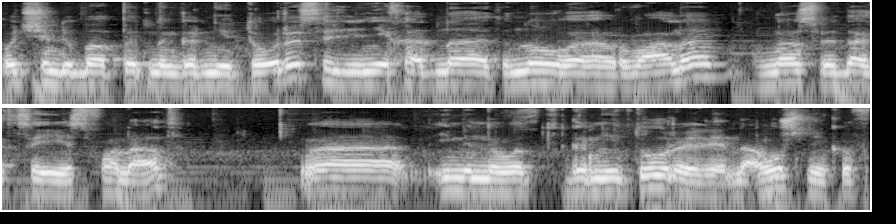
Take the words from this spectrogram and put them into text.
очень любопытные гарнитуры. Среди них одна это новая Урвана. У нас в редакции есть фанат. А именно вот гарнитуры или наушников,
